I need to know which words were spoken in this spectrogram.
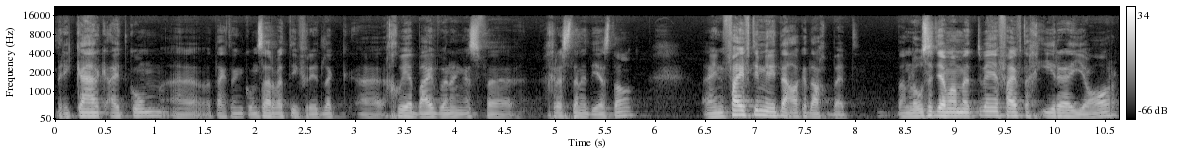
by die kerk uitkom, uh, wat ek dink konservatief redelik 'n uh, goeie bywoning is vir Christene deesdae, en 15 minute elke dag bid, dan los dit jou maar met 52 ure 'n jaar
